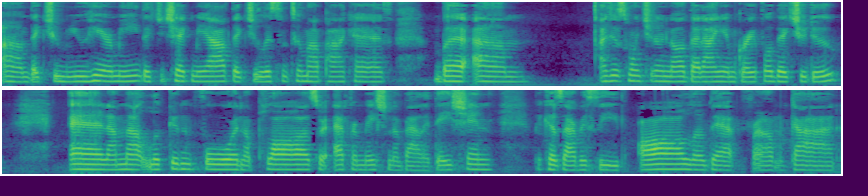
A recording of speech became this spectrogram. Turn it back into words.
um, that you you hear me, that you check me out, that you listen to my podcast. But um, I just want you to know that I am grateful that you do. And I'm not looking for an applause or affirmation or validation because I receive all of that from God.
